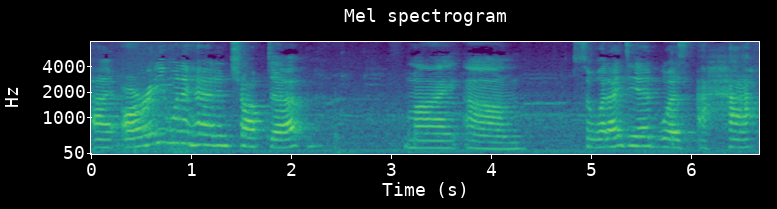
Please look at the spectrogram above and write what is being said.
I already went ahead and chopped up my, um, so what I did was a half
